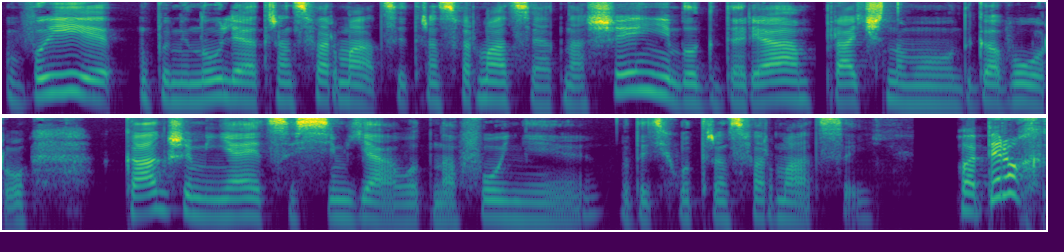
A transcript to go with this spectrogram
Вы упомянули о трансформации, трансформации отношений благодаря брачному договору. Как же меняется семья вот на фоне вот этих вот трансформаций? Во-первых,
